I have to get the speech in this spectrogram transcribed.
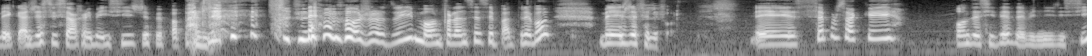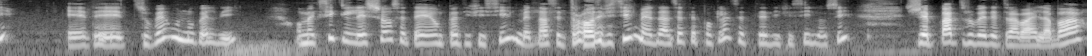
mais quand je suis arrivée ici, je ne peux pas parler. Même aujourd'hui, mon français, c'est pas très bon, mais j'ai fait l'effort. Et c'est pour ça qu'on a décidé de venir ici et de trouver une nouvelle vie. Au Mexique, les choses étaient un peu difficiles. Maintenant, c'est trop difficile, mais dans cette époque-là, c'était difficile aussi. Je n'ai pas trouvé de travail là-bas.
